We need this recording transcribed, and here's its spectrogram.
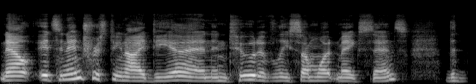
Now, it's an interesting idea and intuitively somewhat makes sense. The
